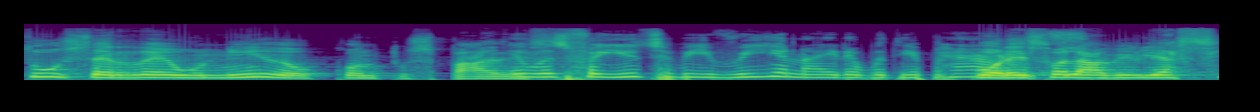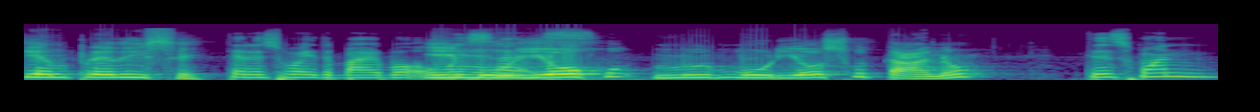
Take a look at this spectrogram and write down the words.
tú ser reunido con tus it padres. was for you to be reunited with your Por parents. eso la Biblia siempre dice, That is why the Bible y always murió, says, Ju- mu- murió Sutano this one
